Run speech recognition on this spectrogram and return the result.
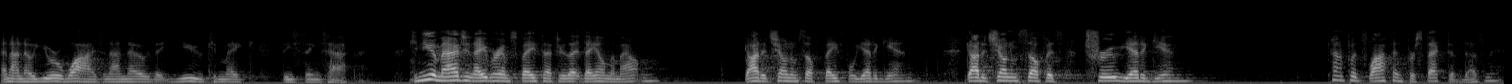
and I know you're wise and I know that you can make these things happen. Can you imagine Abraham's faith after that day on the mountain? God had shown himself faithful yet again. God had shown himself as true yet again. Kind of puts life in perspective, doesn't it?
